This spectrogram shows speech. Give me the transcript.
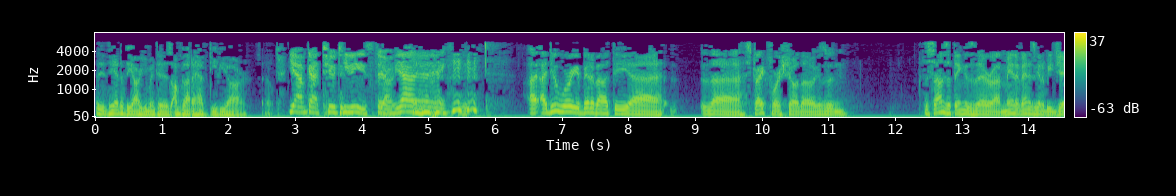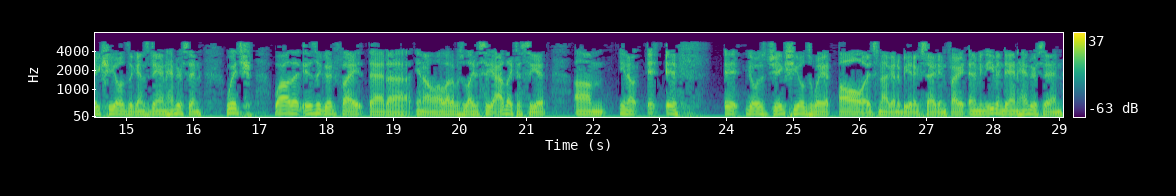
the, the end of the argument is I'm glad I have DVR. So Yeah, I've got two TVs too. Yeah. Yeah. I, I do worry a bit about the uh, the Strikeforce show though, because when the sounds of things, their uh, main event is going to be Jake Shields against Dan Henderson, which, while that is a good fight that uh, you know a lot of us would like to see, I'd like to see it. Um, you know, i if it goes Jake Shields' way at all, it's not going to be an exciting fight. And I mean, even Dan Henderson,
